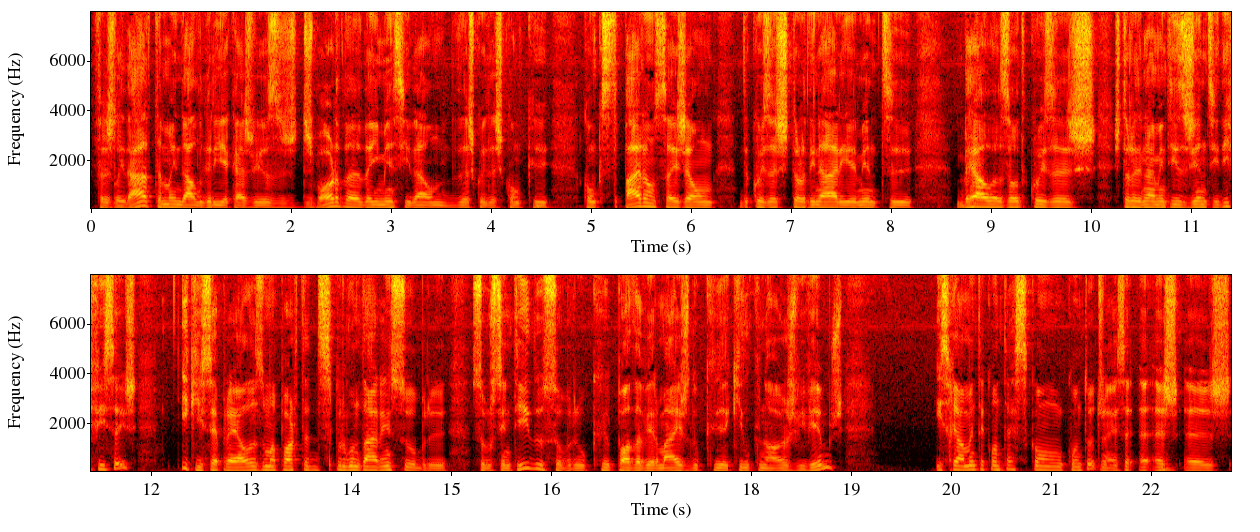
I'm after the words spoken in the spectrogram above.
fragilidade, também da alegria que às vezes desborda, da imensidão das coisas com que, com que se deparam, sejam de coisas extraordinariamente belas ou de coisas extraordinariamente exigentes e difíceis, e que isso é para elas uma porta de se perguntarem sobre, sobre o sentido, sobre o que pode haver mais do que aquilo que nós vivemos. Isso realmente acontece com, com todos, não é? As, as,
